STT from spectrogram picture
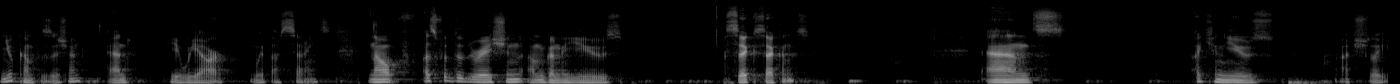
new composition. And here we are with our settings. Now, as for the duration, I'm going to use six seconds. And I can use, actually,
